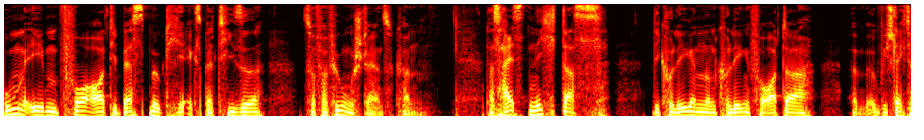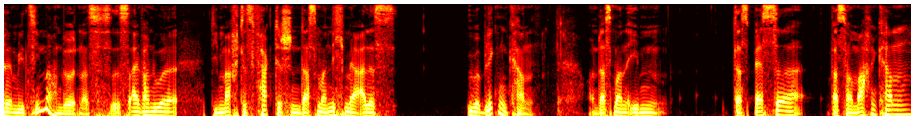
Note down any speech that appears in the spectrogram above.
um eben vor Ort die bestmögliche Expertise zur Verfügung stellen zu können. Das heißt nicht, dass die Kolleginnen und Kollegen vor Ort da ähm, irgendwie schlechtere Medizin machen würden. Das ist einfach nur die Macht des Faktischen, dass man nicht mehr alles überblicken kann und dass man eben das Beste, was man machen kann,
